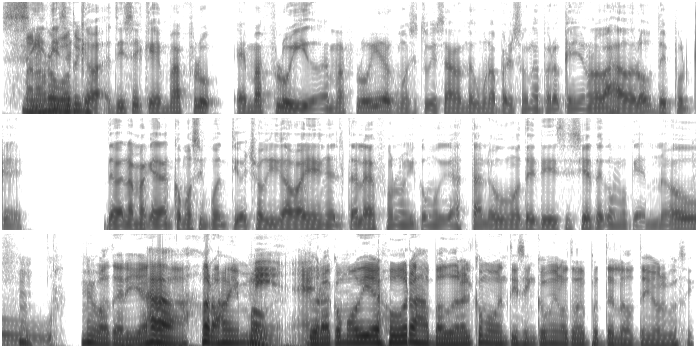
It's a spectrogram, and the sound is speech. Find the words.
Sí, menos dicen robótico. que, va- dicen que es más flu es más fluido, es más fluido como si estuviese hablando como una persona, pero que yo no lo he bajado el update porque de verdad me quedan como 58 gigabytes en el teléfono y como que hasta luego un de 17 como que no. Mi batería ahora mismo Mi- eh, dura como 10 horas, va a durar como 25 minutos después del update o algo así.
